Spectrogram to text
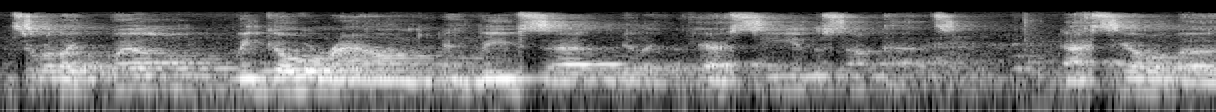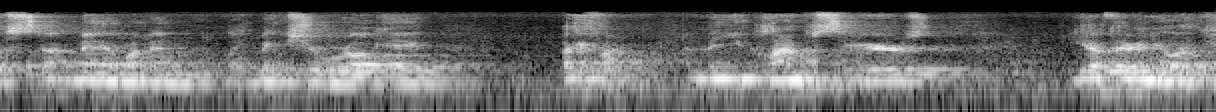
And so we're like, well, we go around and leave set and be like, okay, I see the sun pads. And I see all the stunt men and women, like, making sure we're okay. Okay, fine. And then you climb the stairs, you get up there and you're like,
